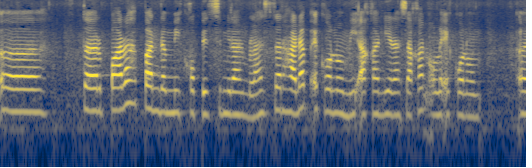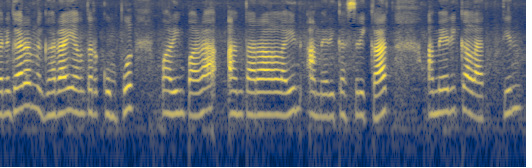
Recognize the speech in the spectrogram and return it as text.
eh, terparah pandemi COVID-19 terhadap ekonomi akan dirasakan oleh ekonomi eh, negara-negara yang terkumpul paling parah antara lain Amerika Serikat, Amerika Latin,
